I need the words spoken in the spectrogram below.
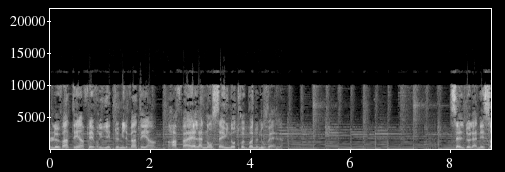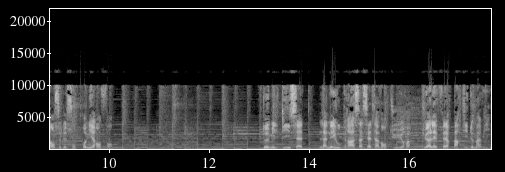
Le 21 février 2021, Raphaël annonçait une autre bonne nouvelle. Celle de la naissance de son premier enfant. 2017, l'année où grâce à cette aventure, tu allais faire partie de ma vie.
